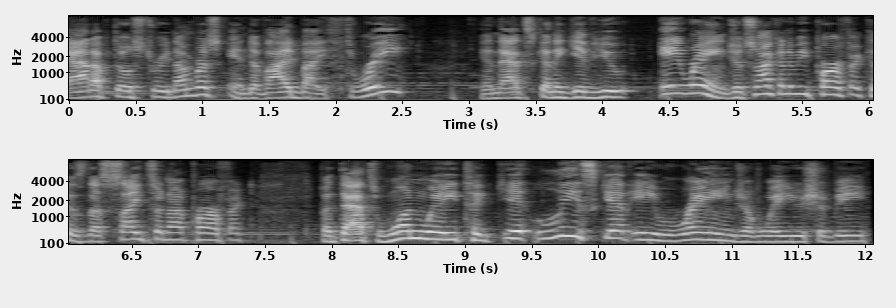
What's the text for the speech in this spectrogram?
add up those three numbers and divide by three, and that's going to give you a range. It's not going to be perfect because the sites are not perfect, but that's one way to at least get a range of where you should be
